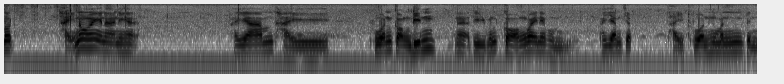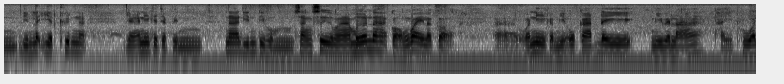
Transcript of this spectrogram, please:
รถไถน้อยนะนี่ฮะพยายามไถ พรวนกล่องดินนะที่มันกองไว้เนี่ยผมพยายามจะไถพรวนให้มันเป็นดินละเอียดขึ้นนะอย่างอันนี้ก็จะเป็นหน้าดินที่ผมสั่งซื้อมาเมินนะฮะกองไว้แล้วก็วันนี้ก็มีโอกาสได้มีเวลาไถพรวน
